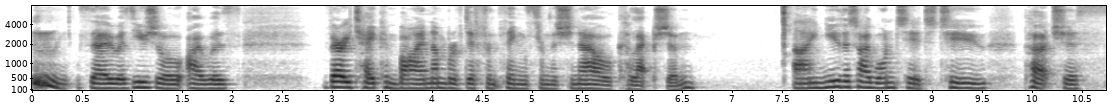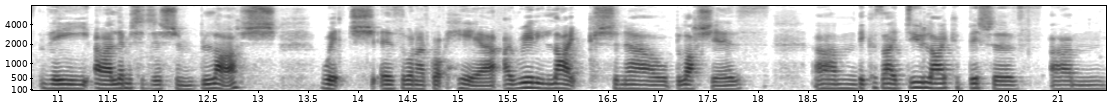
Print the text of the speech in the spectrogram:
so, as usual, I was very taken by a number of different things from the Chanel collection. I knew that I wanted to purchase the uh, limited edition blush, which is the one I've got here. I really like Chanel blushes um, because I do like a bit of um,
